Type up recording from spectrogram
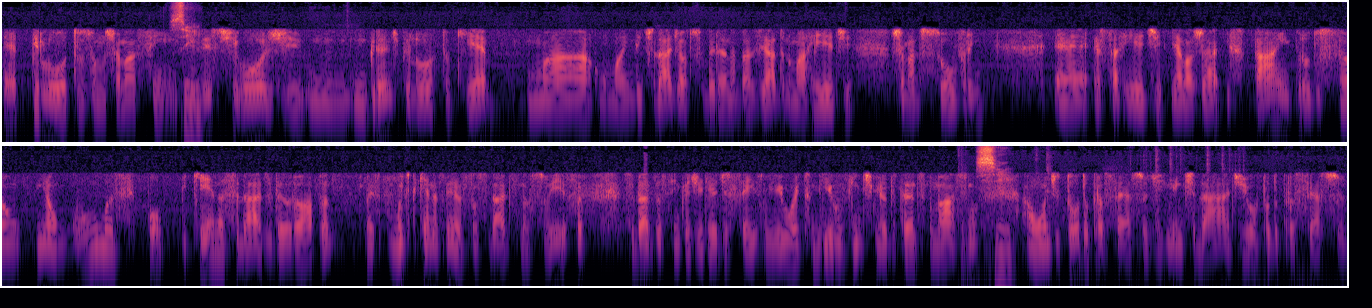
é, pilotos, vamos chamar assim. Sim. Existe hoje um, um grande piloto que é uma, uma identidade autossoberana baseada numa rede chamada Sovereign. É, essa rede ela já está em produção em algumas pequenas cidades da Europa, mas muito pequenas mesmo, são cidades na Suíça, cidades assim que eu diria de 6 mil, 8 mil, 20 mil habitantes no máximo, Sim. onde todo o processo de identidade ou todo o processo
